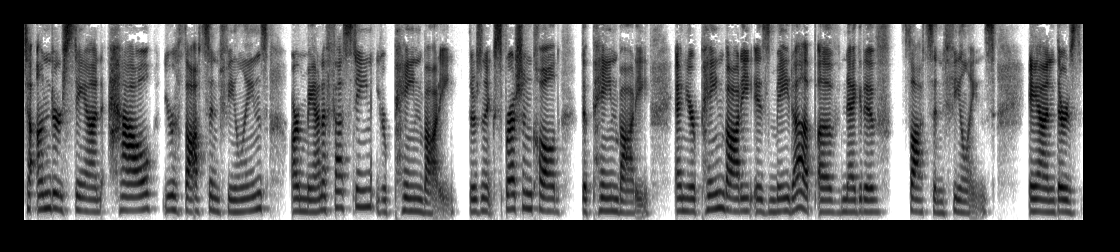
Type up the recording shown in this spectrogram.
to understand how your thoughts and feelings are manifesting your pain body. There's an expression called the pain body, and your pain body is made up of negative thoughts and feelings. And there's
